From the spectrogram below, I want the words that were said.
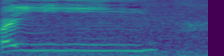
Bye.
